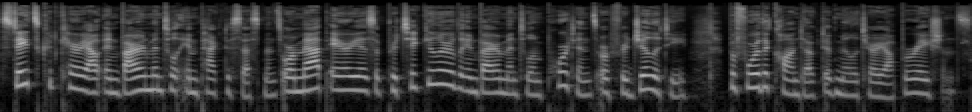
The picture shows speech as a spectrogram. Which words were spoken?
states could carry out environmental impact assessments or map areas of particular environmental importance or fragility before the conduct of military operations.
